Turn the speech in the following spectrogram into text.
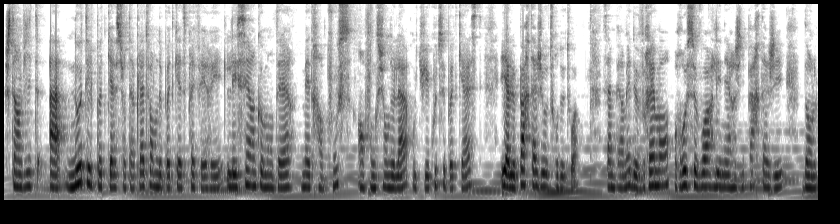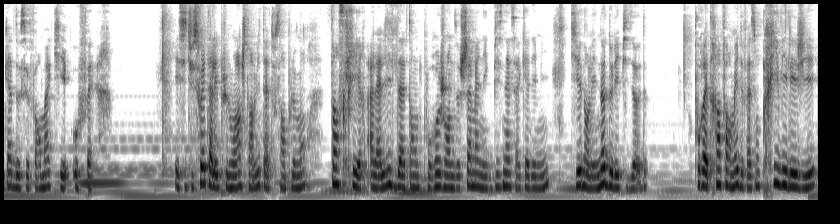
Je t'invite à noter le podcast sur ta plateforme de podcast préférée, laisser un commentaire, mettre un pouce en fonction de là où tu écoutes ce podcast et à le partager autour de toi. Ça me permet de vraiment recevoir l'énergie partagée dans le cadre de ce format qui est offert. Et si tu souhaites aller plus loin, je t'invite à tout simplement t'inscrire à la liste d'attente pour rejoindre The Shamanic Business Academy qui est dans les notes de l'épisode pour être informé de façon privilégiée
